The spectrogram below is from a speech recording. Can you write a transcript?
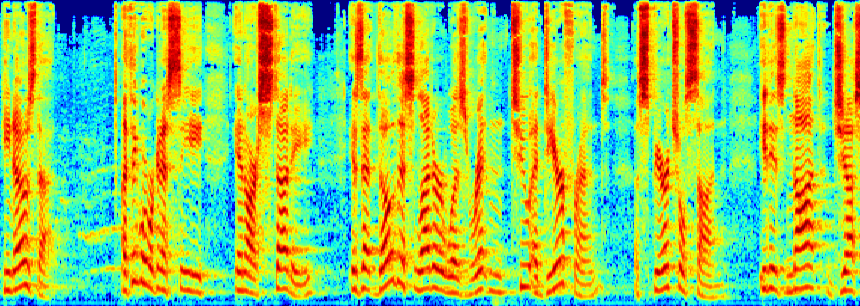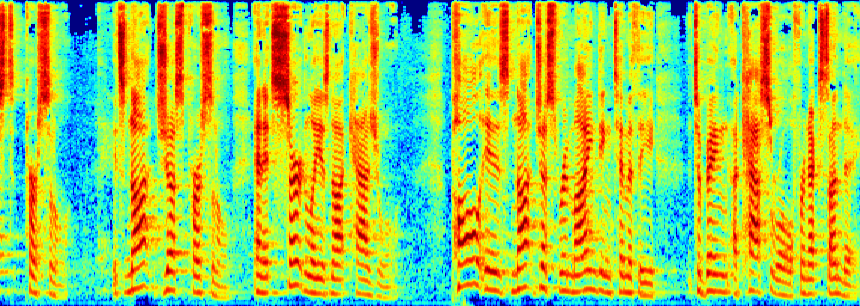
he knows that. I think what we're going to see in our study is that though this letter was written to a dear friend, a spiritual son, it is not just personal. It's not just personal, and it certainly is not casual. Paul is not just reminding Timothy to bring a casserole for next Sunday.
